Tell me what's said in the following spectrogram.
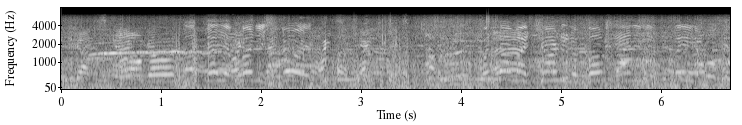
You got the scale going? I'll tell you a funny story. One time I chartered a boat and an inflatable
